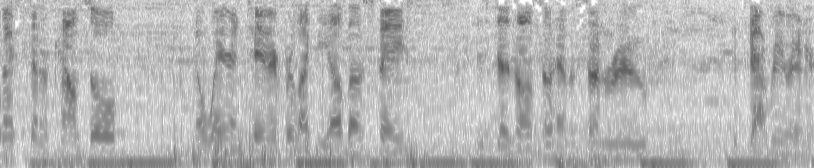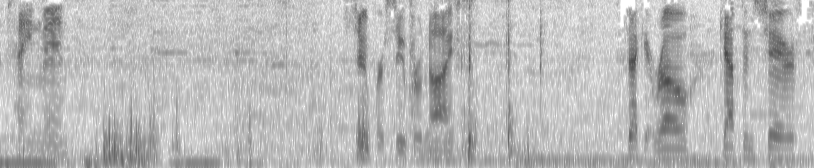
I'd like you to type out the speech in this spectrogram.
Nice center console. No wear and tear for like the elbow space. This does also have a sunroof. It's got rear entertainment. Super, super nice. Second row, captain's chairs.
